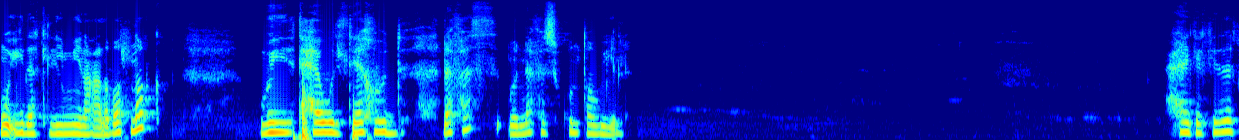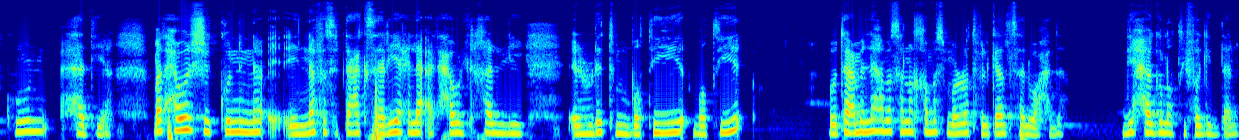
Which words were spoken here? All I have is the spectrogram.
وإيدك اليمين على بطنك وتحاول تاخد نفس والنفس يكون طويل. حاجة كده تكون هادية. ما تحاولش تكون النفس بتاعك سريع لا تحاول تخلي الريتم بطيء بطيء وتعمل لها مثلا خمس مرات في الجلسة الواحدة. دي حاجة لطيفة جدا.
